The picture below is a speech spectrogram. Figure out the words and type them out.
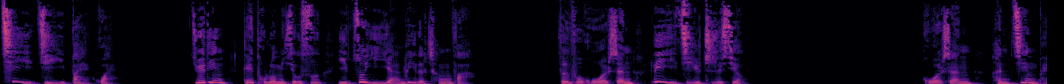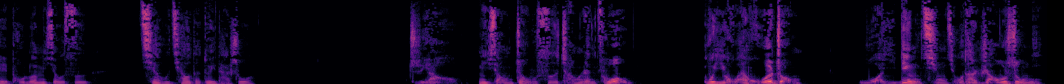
气急败坏，决定给普罗米修斯以最严厉的惩罚，吩咐火神立即执行。火神很敬佩普罗米修斯。悄悄的对他说：“只要你向宙斯承认错误，归还火种，我一定请求他饶恕你。”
